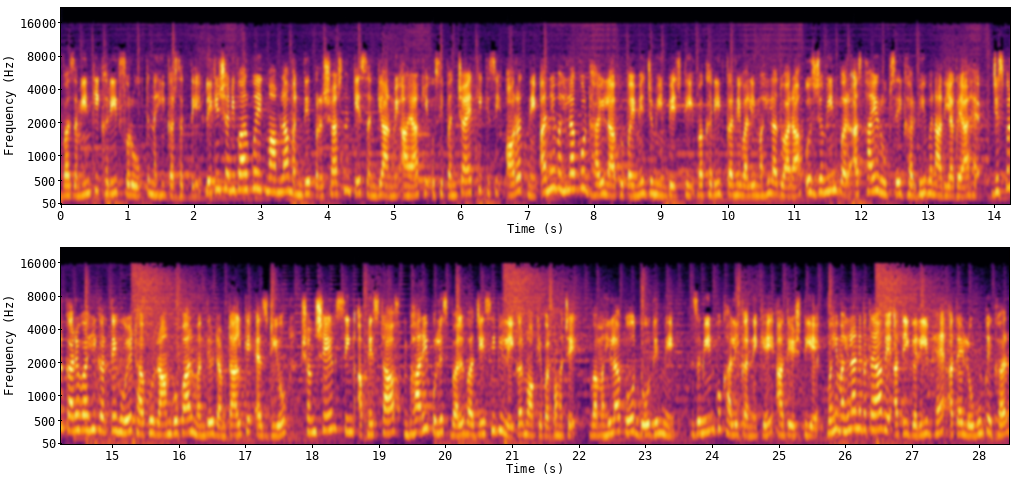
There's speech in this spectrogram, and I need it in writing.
वह ज़मीन की खरीद फरोख्त नहीं कर सकते। लेकिन शनिवार को एक मामला मंदिर प्रशासन के संज्ञान में आया कि उसी पंचायत की किसी औरत ने अन्य महिला को ढाई लाख रुपए में ज़मीन बेच दी। व खरीद करने वाली महिला द्वारा उस ज़मीन पर अस्थायी रूप से घर भी बना दिया गया है। जिस पर कार्यवाही करते हुए ठाकुर राम गोपाल मंदिर डमटाल के एसडीओ शमशेर सिंह अपने स्टाफ, भारी पुलिस बल व जेसीबी लेकर मौके पर पहुँचे। व महिला को दो दिन में ज़मीन को खाली करने के आदेश दिए। वहीं महिला ने बताया, वे अति गरीब है, अतः लोगों के घर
